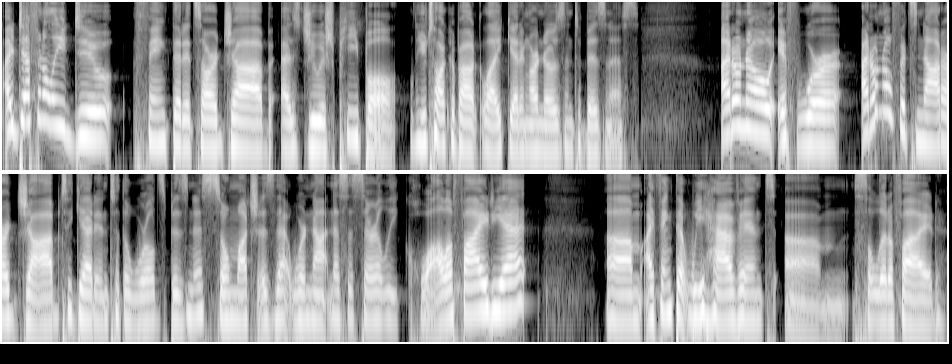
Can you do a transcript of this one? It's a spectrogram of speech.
I definitely do think that it's our job as Jewish people. You talk about like getting our nose into business. I don't know if we're, I don't know if it's not our job to get into the world's business so much as that we're not necessarily qualified yet. Um, I think that we haven't um, solidified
